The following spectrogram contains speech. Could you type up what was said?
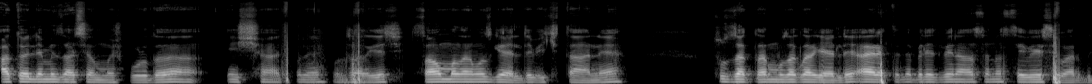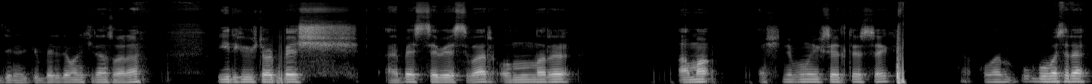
Atölyemiz açılmış burada. İnşaat bu ne? Bunu geç. Savunmalarımız geldi. bir iki tane. Tuzaklar muzaklar geldi. Ayrıca de belediye binasının seviyesi var bildiğiniz gibi. Belediye 12'den sonra 1, 2, 3, 4, 5 yani 5 seviyesi var. Onları ama e, şimdi bunu yükseltirsek bu, bu mesela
